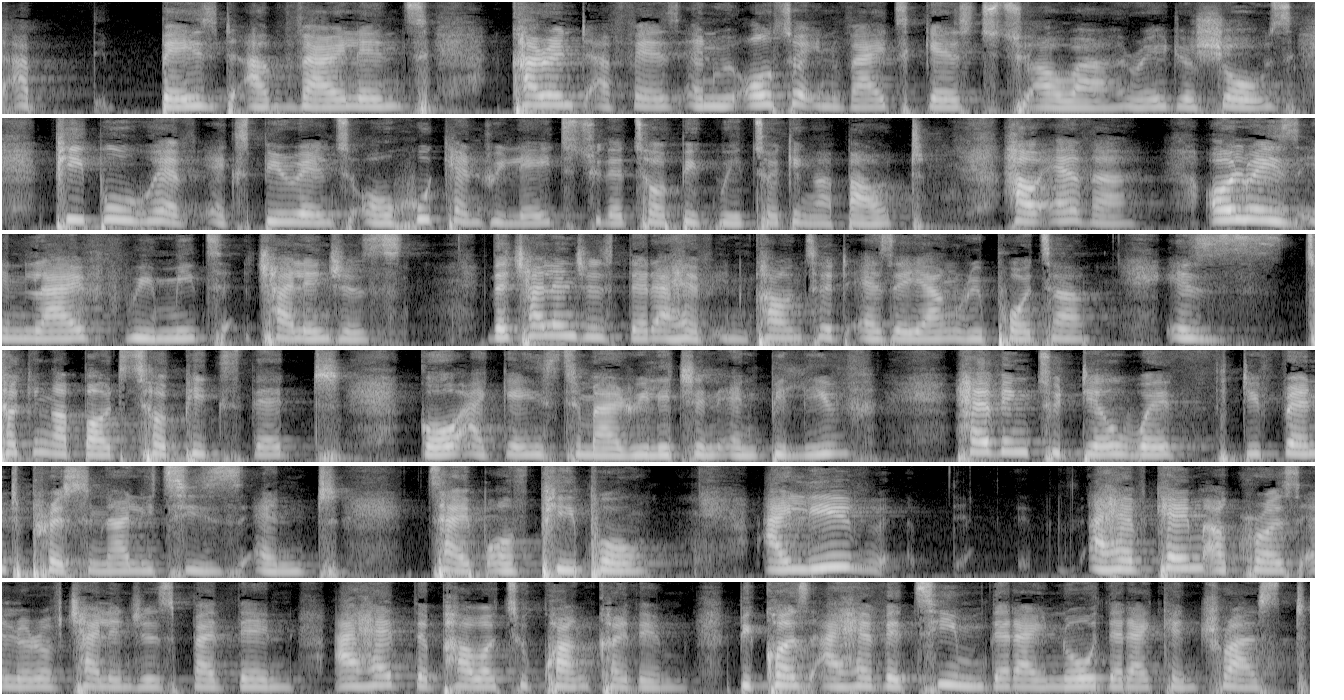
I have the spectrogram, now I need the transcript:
based violence, current affairs, and we also invite guests to our radio shows, people who have experience or who can relate to the topic we're talking about. However, always in life we meet challenges. The challenges that I have encountered as a young reporter is talking about topics that go against my religion and belief, having to deal with different personalities and type of people. I live I have came across a lot of challenges, but then I had the power to conquer them because I have a team that I know that I can trust.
